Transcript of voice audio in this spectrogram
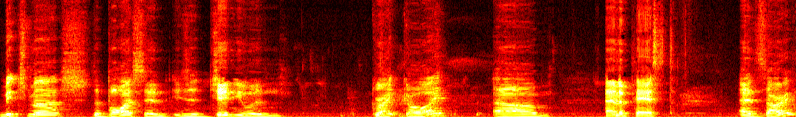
Mitch Marsh, the Bison, is a genuine great guy. Um, and a pest. and sorry,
